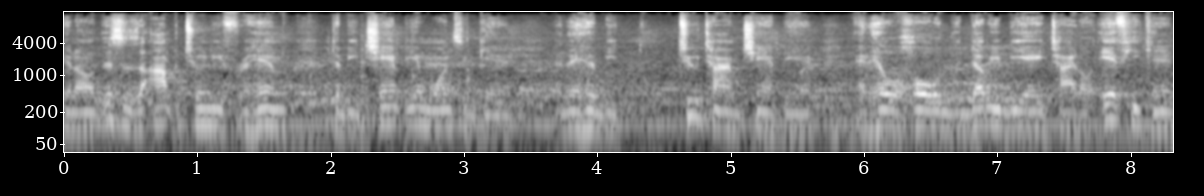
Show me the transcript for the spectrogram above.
You know, this is an opportunity for him to be champion once again, and then he'll be two-time champion, and he'll hold the WBA title if he can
